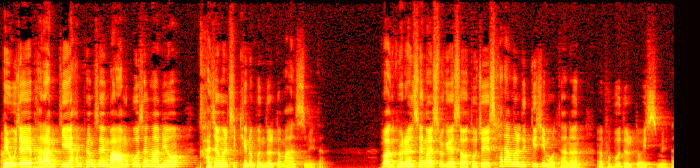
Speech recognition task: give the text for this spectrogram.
배우자의 바람기에 한평생 마음고생하며 가정을 지키는 분들도 많습니다. 또한 결혼 생활 속에서 도저히 사랑을 느끼지 못하는 부부들도 있습니다.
